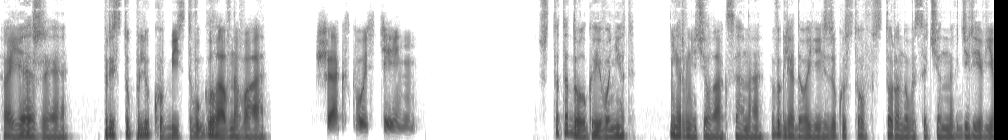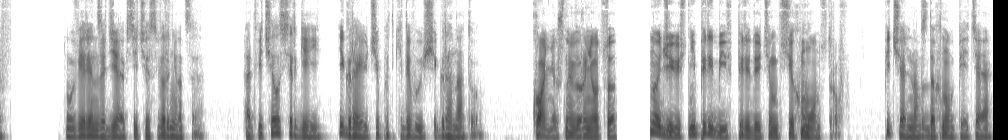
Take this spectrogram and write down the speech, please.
А я же приступлю к убийству главного. Шаг сквозь тень. Что-то долго его нет. Нервничала Оксана, выглядывая из-за кустов в сторону высоченных деревьев. Уверен, Зодиак сейчас вернется. Отвечал Сергей, играючи подкидывающий гранату. «Конечно вернется. Надеюсь, не перебив перед этим всех монстров». Печально вздохнул Петя.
